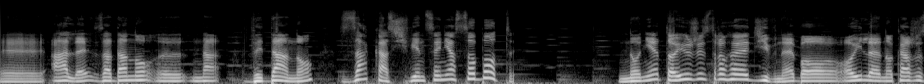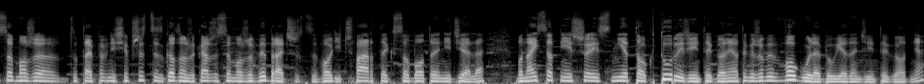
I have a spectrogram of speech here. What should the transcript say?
y, ale zadano, na, wydano zakaz święcenia soboty. No nie, to już jest trochę dziwne, bo o ile no każdy sobie może, tutaj pewnie się wszyscy zgodzą, że każdy sobie może wybrać, czy woli czwartek, sobotę, niedzielę, bo najistotniejsze jest nie to, który dzień tygodnia, tylko żeby w ogóle był jeden dzień tygodnia.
